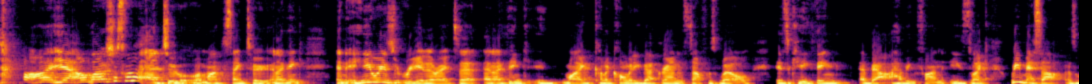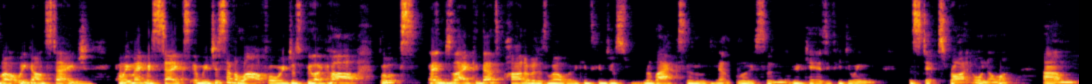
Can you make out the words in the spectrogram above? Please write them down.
Uh, yeah, well, I was just going to add to what Mark's saying too, and I think, and he always reiterates it, and I think my kind of comedy background and stuff as well is a key thing about having fun. Is like we mess up as well. We go on stage. And we make mistakes and we just have a laugh or we just be like, ah, oops. And like that's part of it as well, where the kids can just relax and get loose and who cares if you're doing the steps right or not. Um,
